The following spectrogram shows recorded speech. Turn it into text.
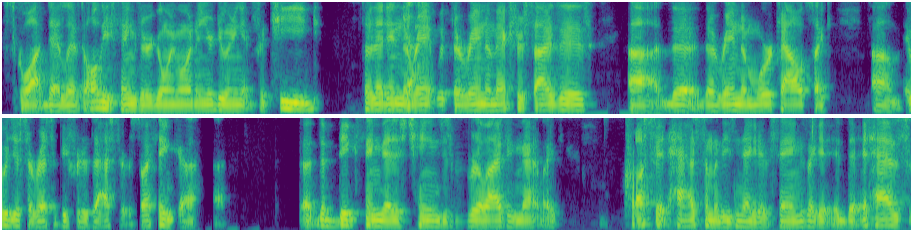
squat, deadlift, all these things that are going on, and you're doing it fatigued. So that in the yeah. rant with the random exercises, uh, the the random workouts, like um, it was just a recipe for disaster. So I think uh, uh, the big thing that has changed is realizing that like CrossFit has some of these negative things. Like it, it, it, has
